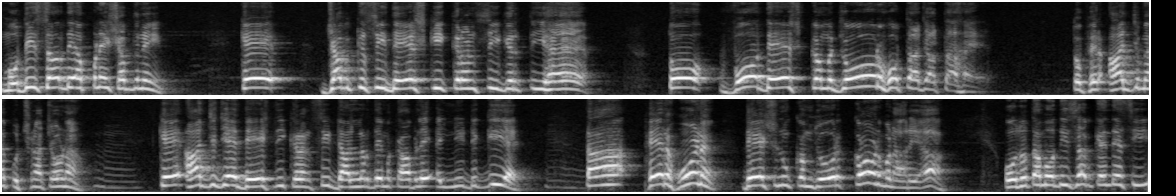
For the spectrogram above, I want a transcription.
मोदी साहब ने अपने शब्द ने कि जब किसी देश की करेंसी गिरती है तो वो देश कमजोर होता जाता है ਤਾਂ ਫਿਰ ਅੱਜ ਮੈਂ ਪੁੱਛਣਾ ਚਾਹਣਾ ਕਿ ਅੱਜ ਜੇ ਦੇਸ਼ ਦੀ ਕਰੰਸੀ ਡਾਲਰ ਦੇ ਮੁਕਾਬਲੇ ਇੰਨੀ ਡਿੱਗੀ ਹੈ, ਤਾਂ ਫਿਰ ਹੁਣ ਦੇਸ਼ ਨੂੰ ਕਮਜ਼ੋਰ ਕੌਣ ਬਣਾ ਰਿਹਾ? ਉਦੋਂ ਤਾਂ ਮੋਦੀ ਸਾਹਿਬ ਕਹਿੰਦੇ ਸੀ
